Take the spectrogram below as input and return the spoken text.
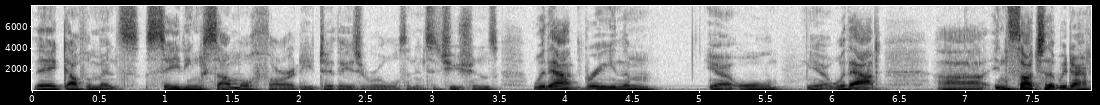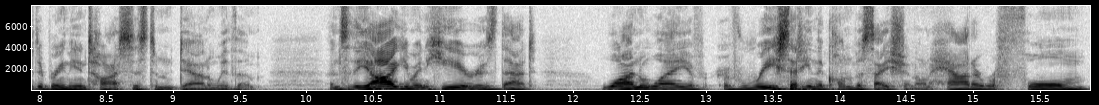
their governments ceding some authority to these rules and institutions without bringing them, you know, all, you know, without, uh, in such that we don't have to bring the entire system down with them. And so the argument here is that one way of, of resetting the conversation on how to reform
